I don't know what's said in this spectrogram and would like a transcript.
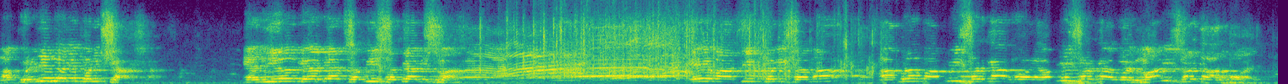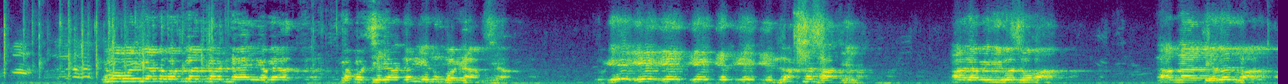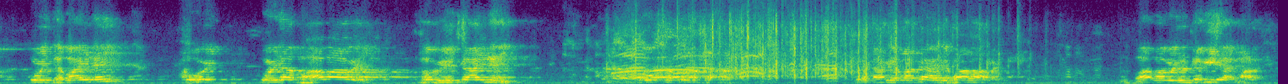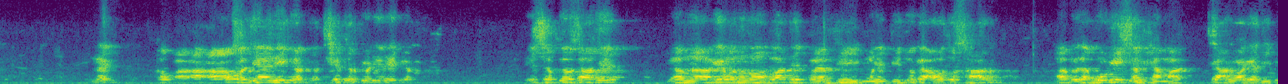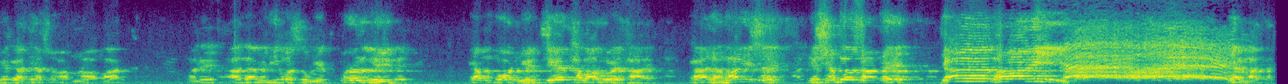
આ પ્રિલિમિનરી પરીક્ષા છે એન્યુઅલ બે હજાર છવ્વીસ સત્યાવીસમાં એ વાર્ષિક પરીક્ષામાં આપણા બાપની સરકાર હોય, આપણી સરકાર હોય, મારી સરકાર હોય. હું જાય તો કરી નાય, હવે તપશ્ચર્યા કરી એનું પરિણામ છે. તો એ એ એ એ, એ- લક્ષ્ય સાથે આગામી દિવસોમાં આમના ચેલેન્જમાં કોઈ દબાઈ નહીં, કોઈ, કોઈના ભાવ આવે તો વેચાય નહીં. બહુ માટે એટલે ભાવ આવે. ભાવ આવે એટલે ડગી જાય મારે. નહીં અન્યાય નહીં કરતા છેતરપિંડી નહીં કરતા. એ શબ્દો સાથે ગામના આગેવાનોનો આભાર તે પરથી મને કીધું કે આવો તો સારું. આ બધા મોટી સંખ્યામાં ચાર વાગ્યાથી ભેગા થયા છો. આપનો આભાર. અને આગામી દિવસો પ્રણ લઈને કેમ બોર્ડને જે થવાનું હોય થાય. કાલ અમારી છે એ શબ્દો સાથે જય ભવાની. જય માતા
